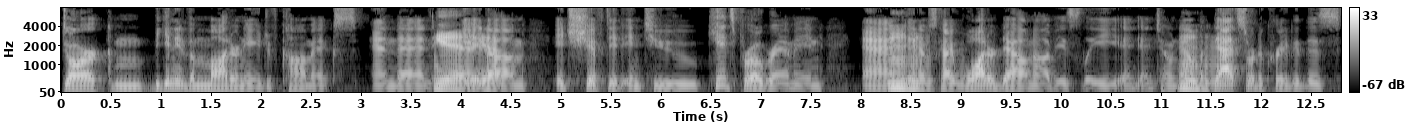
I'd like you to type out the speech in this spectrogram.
dark beginning of the modern age of comics, and then Yeah, it, yeah. um, it shifted into kids programming, and and it Mhm. was kind of watered down, obviously, and and toned down. But Mhm. that sort of created this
